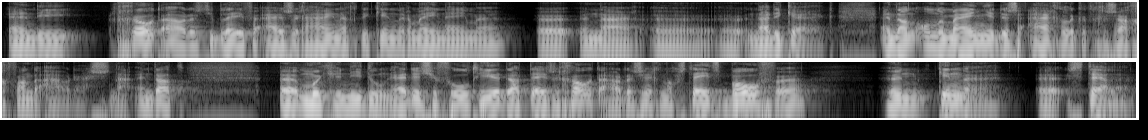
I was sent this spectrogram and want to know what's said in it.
En die grootouders, die bleven ijzerheinig de kinderen meenemen naar, eh, eh, naar die kerk. En dan ondermijn je dus eigenlijk het gezag van de ouders. Nou, en dat eh, moet je niet doen. Hè? Dus je voelt hier dat deze grootouders zich nog steeds boven hun kinderen eh, stellen.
